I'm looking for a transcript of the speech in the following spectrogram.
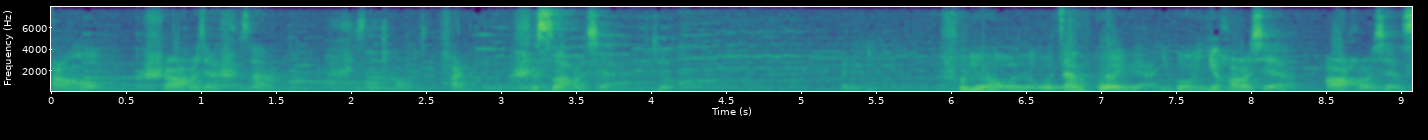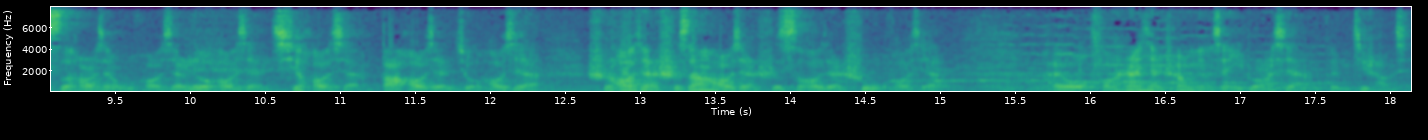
然后十二号线、十三、十三号线，反正十四号线就，哎，说晕了，我我再过一遍，一共有一号线、二号线、四号线、五号线、六号线、七号线、八号线、九号线、十号线、十三号线、十四号线、十五号线，还有房山线、昌平线、亦庄线跟机场线。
